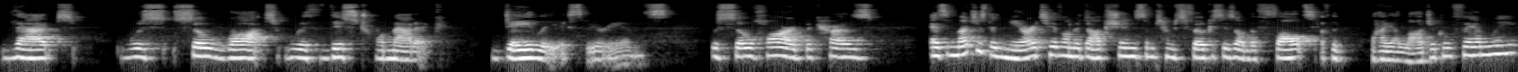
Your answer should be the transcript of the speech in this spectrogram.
that was so wrought with this traumatic daily experience was so hard because as much as the narrative on adoption sometimes focuses on the faults of the biological family,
